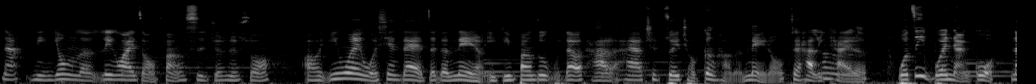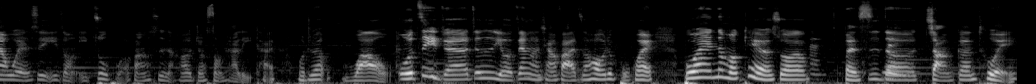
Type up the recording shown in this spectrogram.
那你用了另外一种方式，就是说。哦，因为我现在这个内容已经帮助不到他了，他要去追求更好的内容，所以他离开了。嗯、我自己不会难过，那我也是一种以祝福的方式，然后就送他离开。我觉得，哇哦，我自己觉得就是有这样的想法之后，就不会不会那么 care 说粉丝的涨跟退。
